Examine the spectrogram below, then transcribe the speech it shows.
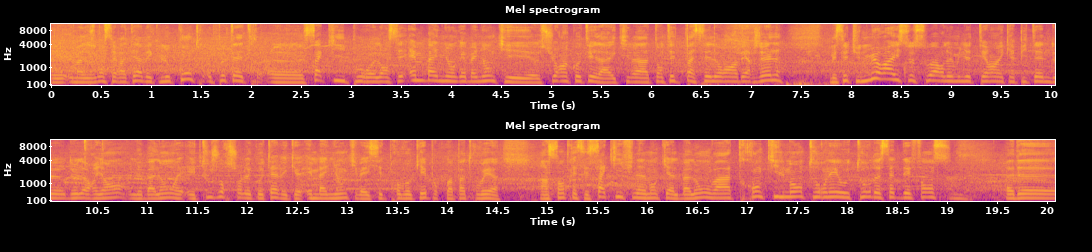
et, malheureusement c'est raté avec le contre peut-être euh, Saki pour lancer Mbanyang. Mbanyang qui est euh, sur un côté là et qui va tenter de passer Laurent Abergel mais c'est une muraille ce soir le milieu de terrain et capitaine de, Lorient. Le ballon est, toujours sur le côté avec euh, Mbanyang qui va essayer de provoquer. Pourquoi pas trouver euh, un centre. Et c'est Saki finalement qui a le ballon. On va tranquillement tourner autour de cette défense de,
